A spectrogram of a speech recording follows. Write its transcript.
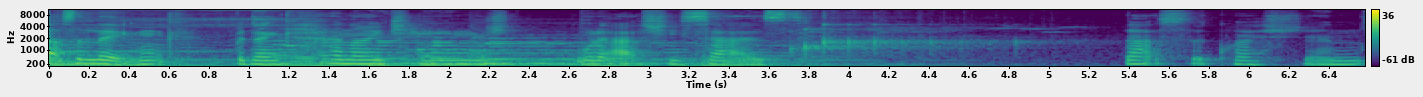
that's a link, but then can I change what it actually says? That's the question.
